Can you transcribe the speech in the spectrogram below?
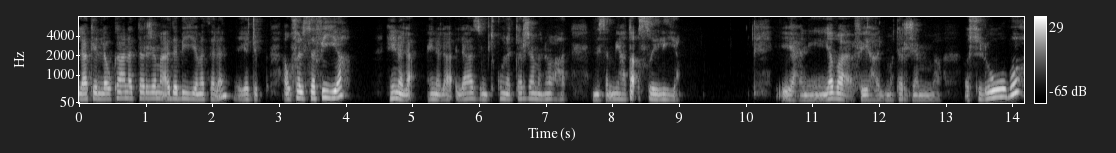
لكن لو كانت ترجمة أدبية مثلا يجب أو فلسفية هنا لا. هنا لا لازم تكون الترجمة نوعها نسميها تأصيلية. يعني يضع فيها المترجم أسلوبه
